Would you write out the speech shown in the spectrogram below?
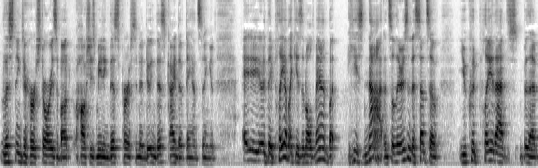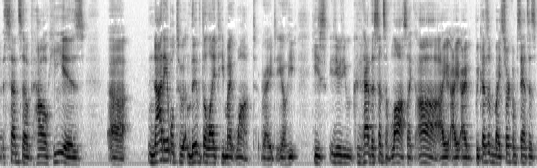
listening to her stories about how she's meeting this person and doing this kind of dancing. And they play him like he's an old man, but he's not. And so there isn't a sense of you could play that that sense of how he is. Uh, not able to live the life he might want, right? You know, he he's you, you could have the sense of loss, like ah, I, I, I because of my circumstances,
